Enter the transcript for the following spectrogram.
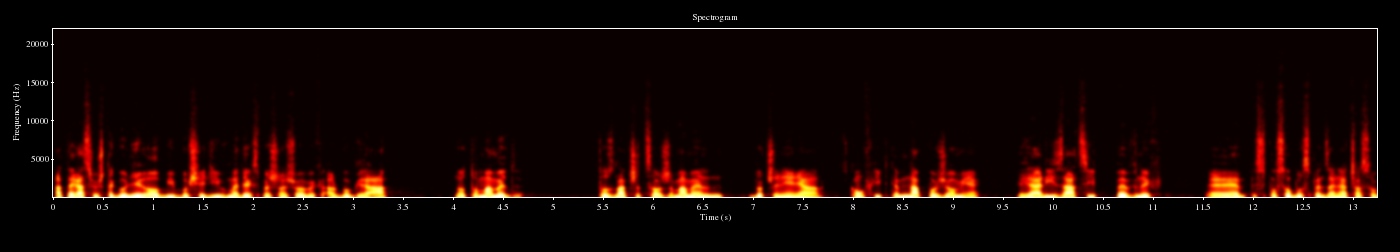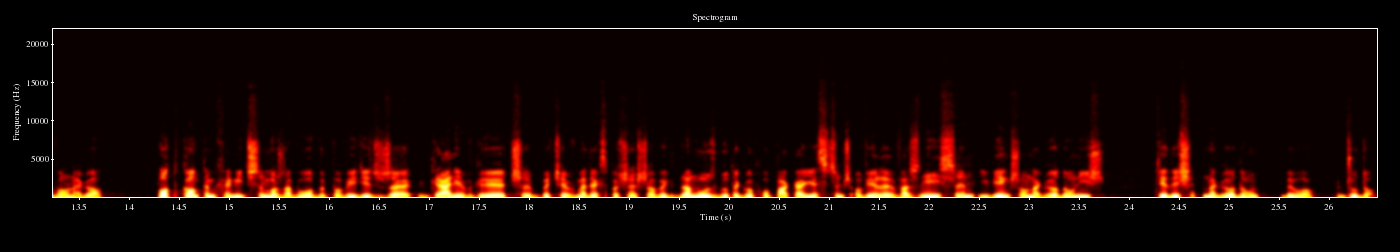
a teraz już tego nie robi, bo siedzi w mediach społecznościowych albo gra, no to mamy, to znaczy co, że mamy do czynienia z konfliktem na poziomie realizacji pewnych e, sposobów spędzania czasu wolnego. Pod kątem chemicznym można byłoby powiedzieć, że granie w gry czy bycie w mediach społecznościowych dla mózgu tego chłopaka jest czymś o wiele ważniejszym i większą nagrodą niż kiedyś nagrodą było judo.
